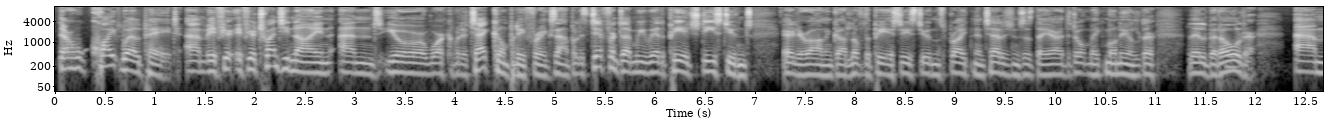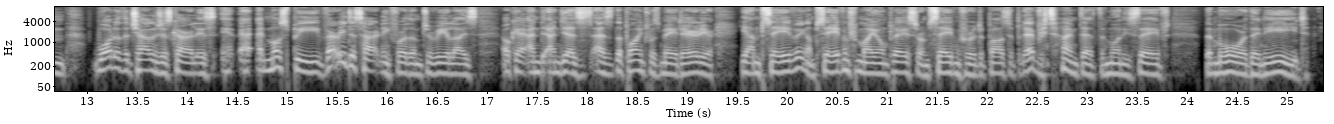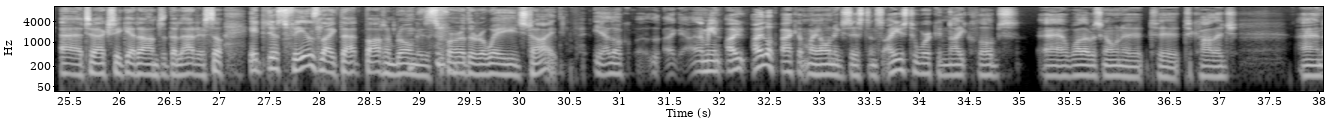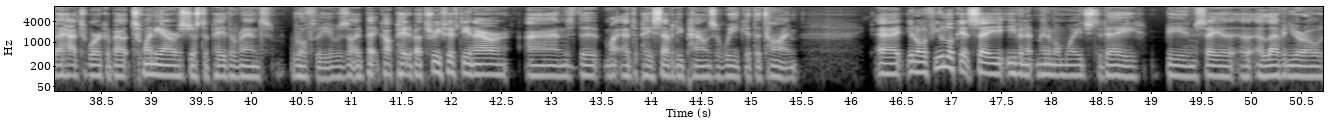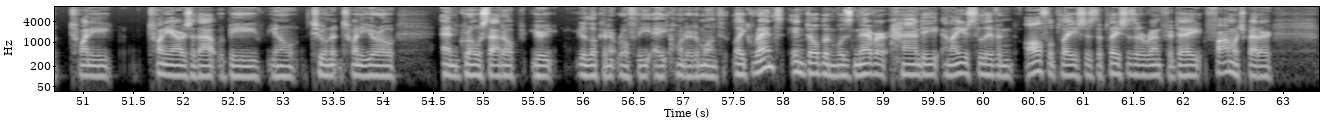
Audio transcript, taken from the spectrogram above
they're quite well paid. Um, if you're if you're 29 and you're working with a tech company, for example, it's different. And we had a PhD student earlier on, and God love the PhD students, bright and intelligent as they are. They don't make money until they're a little bit older. Um, one of the challenges, Karl, is it must be very disheartening for them to realise, okay, and, and as, as the point was made earlier, yeah, I'm saving, I'm saving for my own place or I'm saving for a deposit, but every time they have the money saved, the more they need uh, to actually get onto the ladder. So it just feels like that bottom rung is further away each time. Yeah, look, I mean, I, I look back at my own existence. I used to work in nightclubs uh, while I was going to, to, to college and I had to work about 20 hours just to pay the rent roughly. It was I got paid about 350 an hour and the, I had to pay 70 pounds a week at the time. Uh, you know, if you look at say even at minimum wage today being say a 11 euro 20 20 hours of that would be, you know, 220 euro and gross that up you're you're looking at roughly 800 a month. Like rent in Dublin was never handy and I used to live in awful places. The places that are rent for day far much better.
